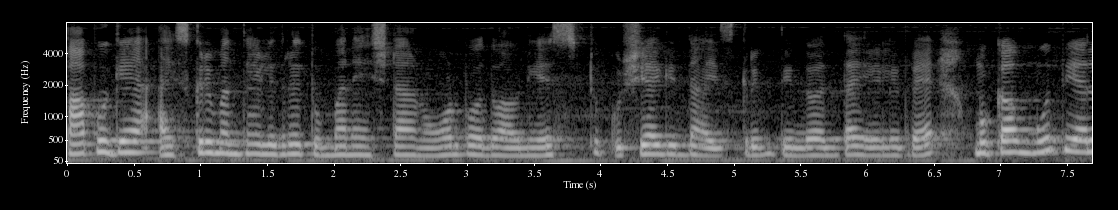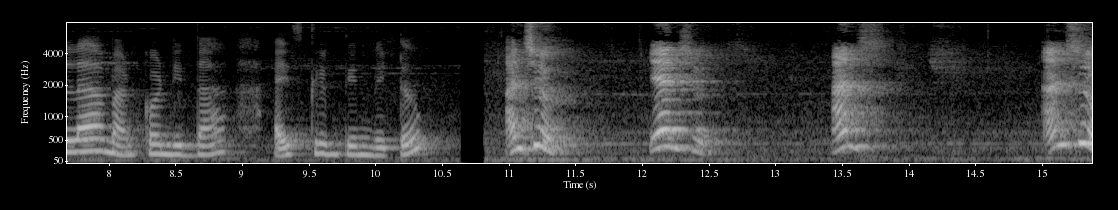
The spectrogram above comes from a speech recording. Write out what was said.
ಪಾಪುಗೆ ಐಸ್ ಕ್ರೀಮ್ ಅಂತ ಹೇಳಿದರೆ ತುಂಬಾ ಇಷ್ಟ. ನೋಡ್ಬೋದು, ಅವನು ಎಷ್ಟು ಖುಷಿಯಾಗಿದ್ದ ಐಸ್ ಕ್ರೀಮ್ ತಿಂದು ಅಂತ ಹೇಳಿದರೆ ಮುಖ ಮೂತಿ ಎಲ್ಲ ಮಾಡ್ಕೊಂಡಿದ್ದ ಐಸ್ ಕ್ರೀಮ್ ತಿಂದ್ಬಿಟ್ಟು. ಅನ್ಶು ಏ ಅನ್ಶ್ ಅನ್ಶು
